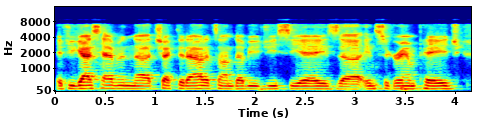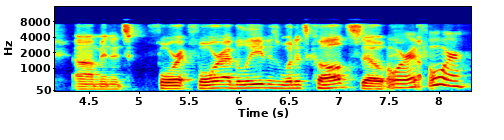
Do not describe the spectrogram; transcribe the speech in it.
If you guys haven't uh, checked it out, it's on WGCA's uh, Instagram page, um, and it's four at four, I believe, is what it's called. So four at four.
